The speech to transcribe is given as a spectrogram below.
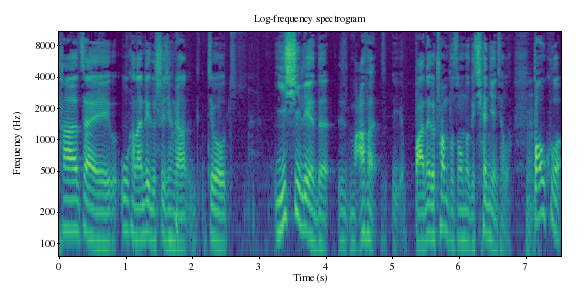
他在乌克兰这个事情上就一系列的麻烦，把那个川普总统给牵进去了，包括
